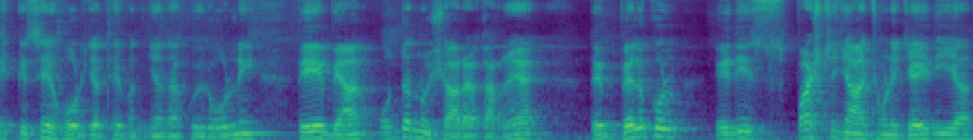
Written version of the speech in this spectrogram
'ਚ ਕਿਸੇ ਹੋਰ ਜਥੇਬੰਦੀਆਂ ਦਾ ਕੋਈ ਰੋਲ ਨਹੀਂ ਤੇ ਇਹ ਬਿਆਨ ਉਧਰ ਨੂੰ ਇਸ਼ਾਰਾ ਕਰ ਰਿਹਾ ਹੈ ਤੇ ਬਿਲਕੁਲ ਇਹਦੀ ਸਪਸ਼ਟ ਜਾਂਚ ਹੋਣੀ ਚਾਹੀਦੀ ਆ।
